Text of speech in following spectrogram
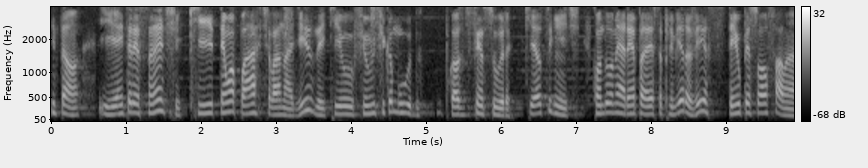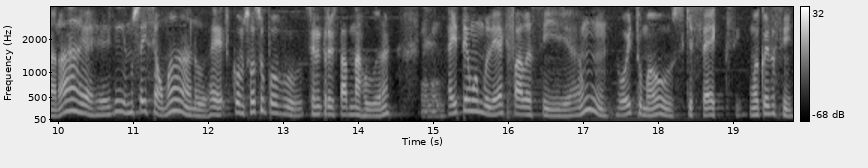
Então, e é interessante que tem uma parte lá na Disney que o filme fica mudo por causa de censura. Que é o seguinte: quando o Homem-Aranha aparece a primeira vez, tem o pessoal falando, ah, é, ele não sei se é humano, é como se fosse o povo sendo entrevistado na rua, né? Uhum. Aí tem uma mulher que fala assim, hum, oito mãos, que sexy, uma coisa assim.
